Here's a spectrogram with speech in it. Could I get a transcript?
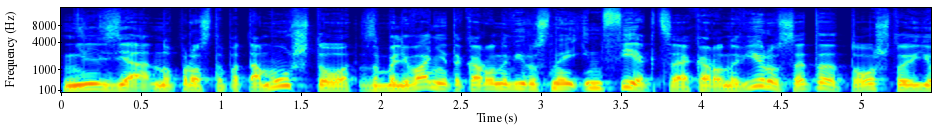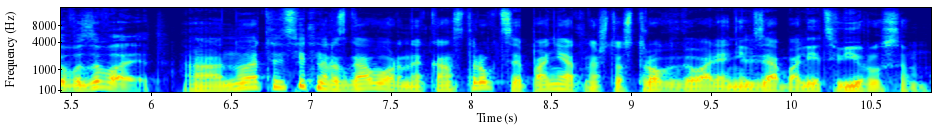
нельзя, но просто потому, что заболевание — это коронавирусная инфекция, а коронавирус — это то, что ее вызывает. А, ну, это действительно разговорная конструкция. Понятно, что, строго говоря, нельзя болеть вирусом,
